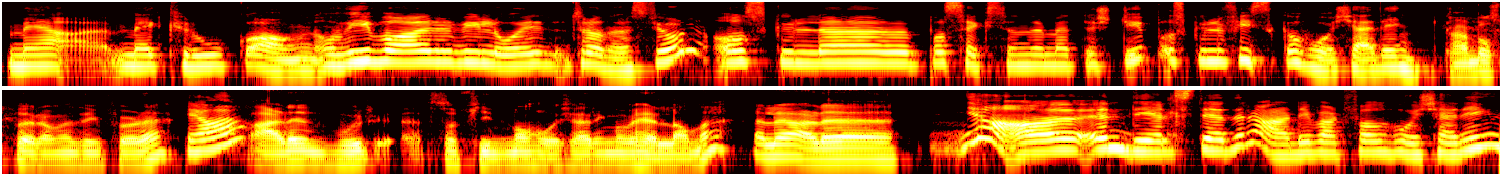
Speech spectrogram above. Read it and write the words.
Med, med krok og agn. Og vi var, vi lå i Trondheimsfjorden og skulle på 600 meters dyp og skulle fiske håkjerring. Kan jeg bare spørre om en ting før det? Ja, Er det hvor, Så finner man håkjerring over hele landet? Eller er det ja, en del steder er det i hvert fall håkjerring,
